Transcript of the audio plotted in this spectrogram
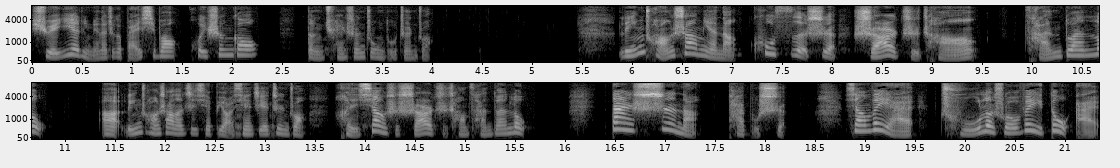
血液里面的这个白细胞会升高等全身中毒症状。临床上面呢，酷似是十二指肠残端漏，啊，临床上的这些表现这些症状很像是十二指肠残端漏，但是呢，它不是，像胃癌。除了说胃窦癌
